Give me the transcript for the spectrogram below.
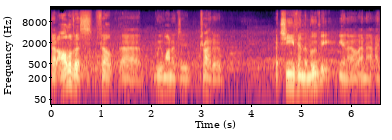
that all of us felt uh, we wanted to try to achieve in the movie, you know. And I,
